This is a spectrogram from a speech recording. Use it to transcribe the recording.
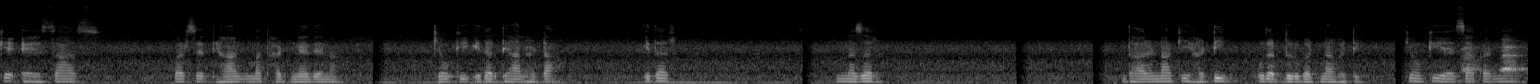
के एहसास पर से ध्यान मत हटने देना। क्योंकि इधर ध्यान हटा, इधर नज़र। धारणा की हटी, उधर दुर्घटना घटी। क्योंकि ऐसा करना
